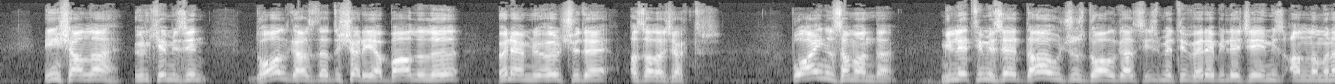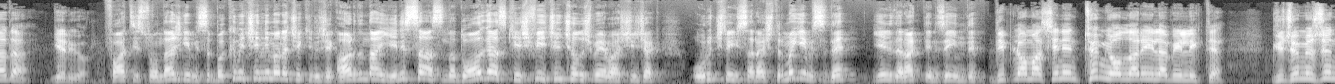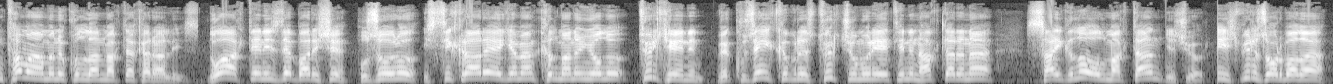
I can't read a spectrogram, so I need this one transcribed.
inşallah ülkemizin doğal gazda dışarıya bağlılığı önemli ölçüde azalacaktır. Bu aynı zamanda milletimize daha ucuz doğalgaz hizmeti verebileceğimiz anlamına da geliyor. Fatih sondaj gemisi bakım için limana çekilecek. Ardından yeni sahasında doğalgaz keşfi için çalışmaya başlayacak. Oruç Reis araştırma gemisi de yeniden Akdeniz'e indi. Diplomasinin tüm yollarıyla birlikte gücümüzün tamamını kullanmakta kararlıyız. Doğu Akdeniz'de barışı, huzuru, istikrarı egemen kılmanın yolu Türkiye'nin ve Kuzey Kıbrıs Türk Cumhuriyeti'nin haklarına saygılı olmaktan geçiyor. Hiçbir zorbalığa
